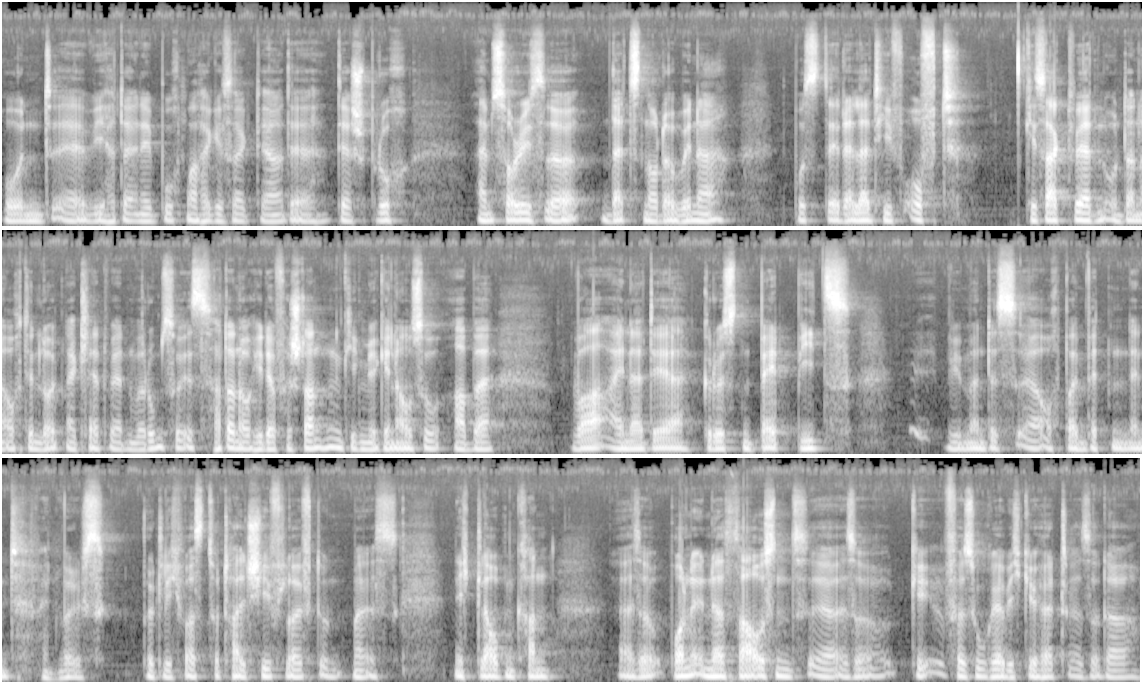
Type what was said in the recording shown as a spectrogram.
Und wie hat der eine Buchmacher gesagt, ja, der, der Spruch, I'm sorry, sir, that's not a winner, musste relativ oft gesagt werden und dann auch den Leuten erklärt werden, warum so ist. Hat dann auch jeder verstanden, ging mir genauso, aber war einer der größten Bad Beats, wie man das äh, auch beim Wetten nennt, wenn wirklich was total schief läuft und man es nicht glauben kann. Also one in a thousand, äh, also Versuche habe ich gehört. Also da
